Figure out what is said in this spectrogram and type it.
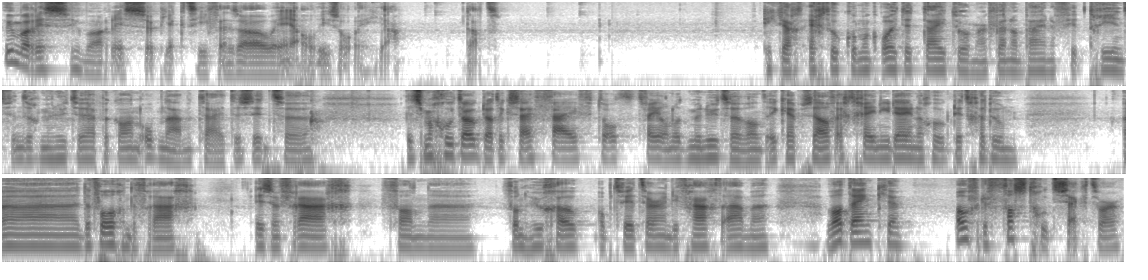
humor, is, humor is subjectief en zo. En al die zooi, ja, dat. Ik dacht echt, hoe kom ik ooit de tijd door? Maar ik ben al bijna 23 minuten, heb ik al een opnametijd. Dus dit... Uh, het is maar goed ook dat ik zei 5 tot 200 minuten, want ik heb zelf echt geen idee nog hoe ik dit ga doen. Uh, de volgende vraag is een vraag van, uh, van Hugo op Twitter. En die vraagt aan me: Wat denk je over de vastgoedsector?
